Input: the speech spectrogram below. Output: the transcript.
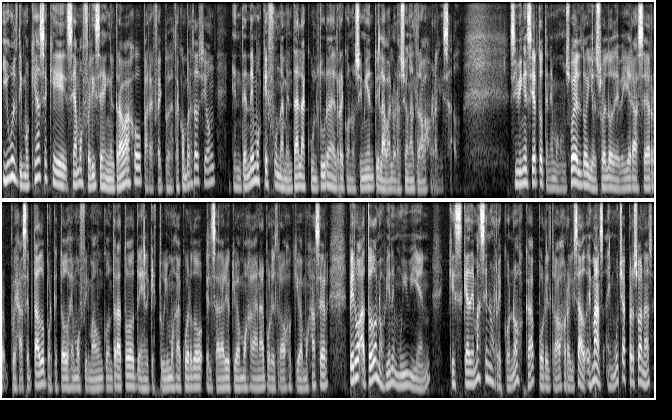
Y último, ¿qué hace que seamos felices en el trabajo? Para efectos de esta conversación, entendemos que es fundamental la cultura del reconocimiento y la valoración al trabajo realizado. Si bien es cierto, tenemos un sueldo y el sueldo debiera ser pues aceptado porque todos hemos firmado un contrato en el que estuvimos de acuerdo el salario que íbamos a ganar por el trabajo que íbamos a hacer, pero a todos nos viene muy bien que, que además se nos reconozca por el trabajo realizado. Es más, hay muchas personas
